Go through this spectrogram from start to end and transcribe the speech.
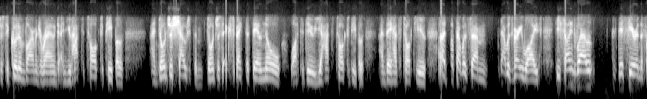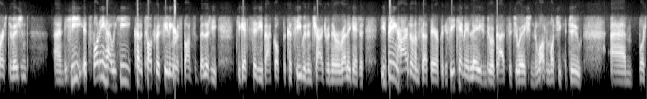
just a good environment around, and you have to talk to people, and don't just shout at them. Don't just expect that they'll know what to do. You have to talk to people, and they have to talk to you. And I thought that was um, that was very wise. He signed well this year in the first division. And he, it's funny how he kind of talked about feeling a responsibility to get City back up because he was in charge when they were relegated. He's being hard on himself there because he came in late into a bad situation. There wasn't much he could do. Um, but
